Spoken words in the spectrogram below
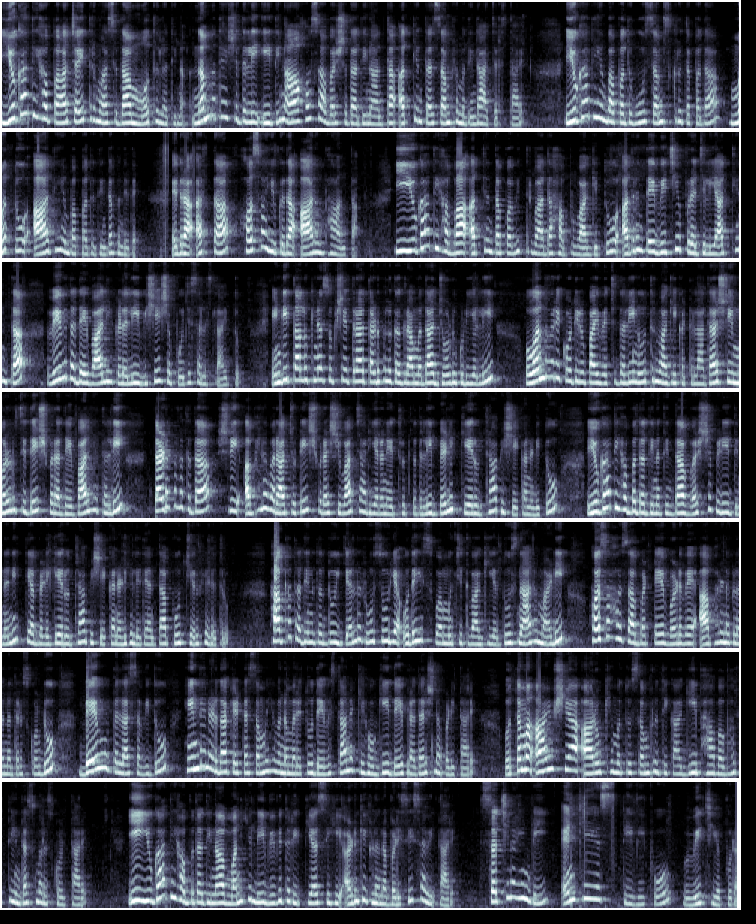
ಯುಗಾದಿ ಹಬ್ಬ ಚೈತ್ರ ಮಾಸದ ಮೊದಲ ದಿನ. ನಮ್ಮ ದೇಶದಲ್ಲಿ ಈ ದಿನ ಹೊಸ ವರ್ಷದ ದಿನ ಅಂತ ಅತ್ಯಂತ ಸಂಭ್ರಮದಿಂದ ಆಚರಿಸ್ತಾರೆ. ಯುಗಾದಿ ಎಂಬ ಪದವು ಸಂಸ್ಕೃತ ಪದ ಮತ್ತು ಆದಿ ಎಂಬ ಪದದಿಂದ ಬಂದಿದೆ. ಇದರ ಅರ್ಥ ಹೊಸ ಯುಗದ ಆರಂಭ ಅಂತ. ಈ ಯುಗಾದಿ ಹಬ್ಬ ಅತ್ಯಂತ ಪವಿತ್ರವಾದ ಹಬ್ಬವಾಗಿದ್ದು, ಅದರಂತೆ ವಿಜಯಪುರ ಜಿಲ್ಲೆಯಾದ್ಯಂತ ವಿವಿಧ ದೇವಾಲಯಗಳಲ್ಲಿ ವಿಶೇಷ ಪೂಜೆ ಸಲ್ಲಿಸಲಾಯಿತು. ಇಂಡಿ ತಾಲೂಕಿನ ಸುಕ್ಷೇತ್ರ ತಡಬಲಗ ಗ್ರಾಮದ ಜೋಡುಗುಡಿಯಲ್ಲಿ ಒಂದೂವರೆ ಕೋಟಿ ರೂಪಾಯಿ ವೆಚ್ಚದಲ್ಲಿ ನೂತನವಾಗಿ ಕಟ್ಟಲಾದ ಶ್ರೀ ಮರಳು ಸಿದ್ದೇಶ್ವರ ದೇವಾಲಯದಲ್ಲಿ ತಡವಲಗದ ಶ್ರೀ ಅಭಿನವ ರಾಜೋಟೇಶ್ವರ ಶಿವಾಚಾರ್ಯರ ನೇತೃತ್ವದಲ್ಲಿ ಬೆಳಿಗ್ಗೆ ರುದ್ರಾಭಿಷೇಕ ನಡೆಯಿತು ಯುಗಾದಿ ಹಬ್ಬದ ದಿನದಿಂದ ವರ್ಷವಿಡೀ ದಿನನಿತ್ಯ ಬೆಳಿಗ್ಗೆ ರುದ್ರಾಭಿಷೇಕ ನಡೆಯಲಿದೆ ಅಂತ ಪೂಜ್ಯರು ಹೇಳಿದರು. ಹಬ್ಬದ ದಿನದಂದು ಎಲ್ಲರೂ ಸೂರ್ಯ ಉದಯಿಸುವ ಮುಂಚಿತವಾಗಿ ಎದ್ದು ಸ್ನಾನ ಮಾಡಿ ಹೊಸ ಹೊಸ ಬಟ್ಟೆ, ಒಡವೆ, ಆಭರಣಗಳನ್ನು ಧರಿಸಿಕೊಂಡು ಬೇವು ಬೆಲ್ಲ ಸವಿದು ಹಿಂದೆ ನಡೆದ ಕೆಟ್ಟ ಸಮಯವನ್ನು ಮರೆತು ದೇವಸ್ಥಾನಕ್ಕೆ ಹೋಗಿ ದೇವರ ದರ್ಶನ ಪಡಿತಾರೆ. ಉತ್ತಮ ಆಯುಷ್ಯ, ಆರೋಗ್ಯ ಮತ್ತು ಸಮೃದ್ಧಿಗಾಗಿ ಭಾವಭಕ್ತಿಯಿಂದ ಸ್ಮರಿಸಿಕೊಳ್ತಾರೆ. ಈ ಯುಗಾದಿ ಹಬ್ಬದ ದಿನ ಮನೆಯಲ್ಲಿ ವಿವಿಧ ರೀತಿಯ ಸಿಹಿ ಅಡುಗೆಗಳನ್ನು ಬಡಿಸಿ ಸವಿತಾರೆ. ಸಚಿನ ಹಿಂಡಿ N K S TV four Vijayapura.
